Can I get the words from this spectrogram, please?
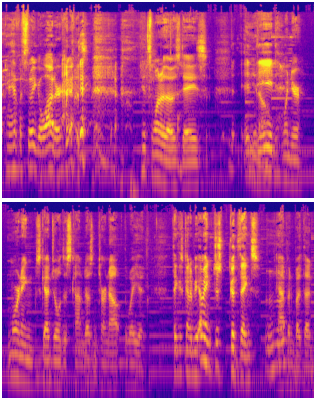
I have a swig of water. it's one of those days. Indeed. You know, when your morning schedule just kind of doesn't turn out the way you think it's going to be. I mean, just good things Mm-hmm. happen, but then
